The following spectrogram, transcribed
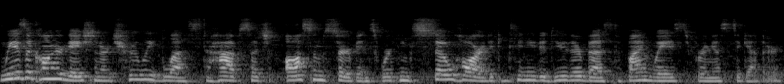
We as a congregation are truly blessed to have such awesome servants working so hard to continue to do their best to find ways to bring us together.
